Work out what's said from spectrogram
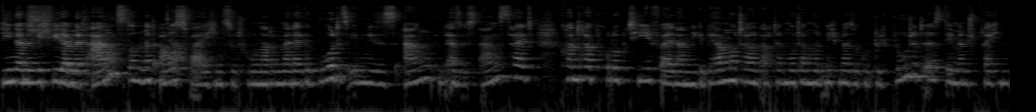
die dann nämlich wieder mit Angst und mit Ausweichen ja. zu tun hat. Und bei der Geburt ist eben dieses Angst, also ist Angst halt kontraproduktiv, weil dann die Gebärmutter und auch der Muttermund nicht mehr so gut durchblutet ist. Dementsprechend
